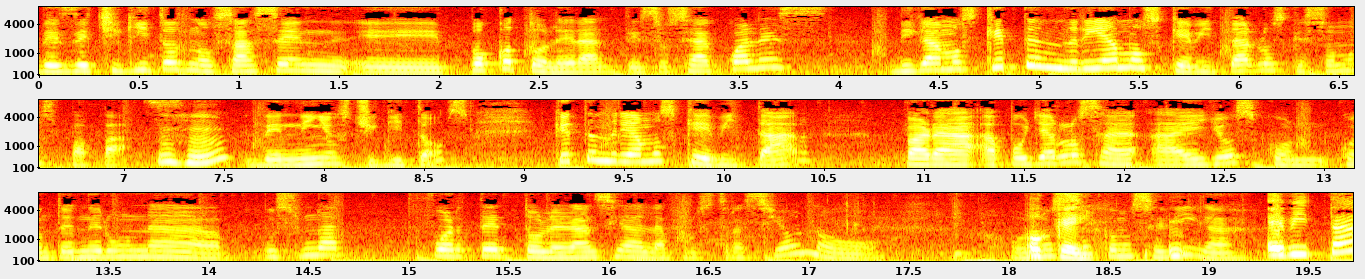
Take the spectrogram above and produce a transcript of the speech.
desde chiquitos nos hacen eh, poco tolerantes? O sea, ¿cuál es, digamos, qué tendríamos que evitar los que somos papás de niños chiquitos? ¿Qué tendríamos que evitar para apoyarlos a, ellos con, con, tener una, pues una fuerte tolerancia a la frustración o ok. cómo se diga. Evitar,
